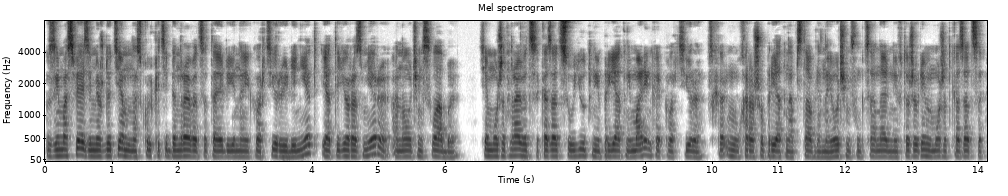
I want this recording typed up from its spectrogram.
взаимосвязи между тем, насколько тебе нравится та или иная квартира или нет, и от ее размера, она очень слабая. Тебе может нравиться казаться уютной и приятной маленькая квартира, ну, хорошо, приятно обставленная и очень функциональной, и в то же время может казаться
